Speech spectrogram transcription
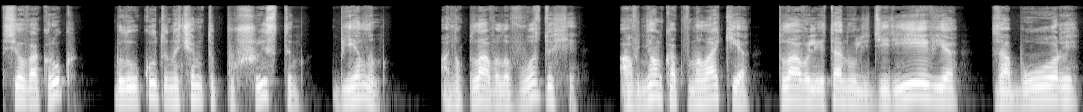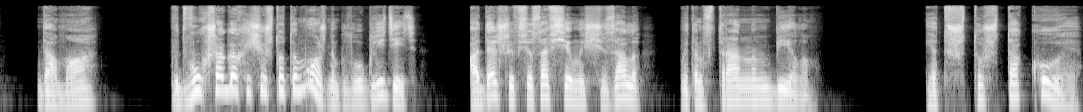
Все вокруг было укутано чем-то пушистым, белым. Оно плавало в воздухе а в нем, как в молоке, плавали и тонули деревья, заборы, дома. В двух шагах еще что-то можно было углядеть, а дальше все совсем исчезало в этом странном белом. «Это что ж такое?»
